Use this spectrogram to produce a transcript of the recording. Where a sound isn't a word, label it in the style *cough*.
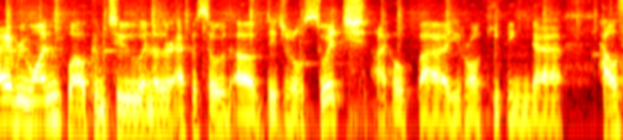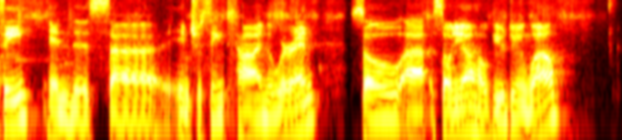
Hi, everyone. Welcome to another episode of Digital Switch. I hope uh, you're all keeping uh, healthy in this uh, interesting time that we're in. So, uh, Sonia, I hope you're doing well.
